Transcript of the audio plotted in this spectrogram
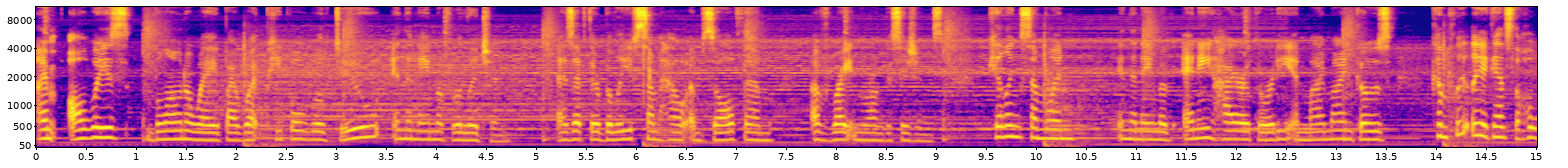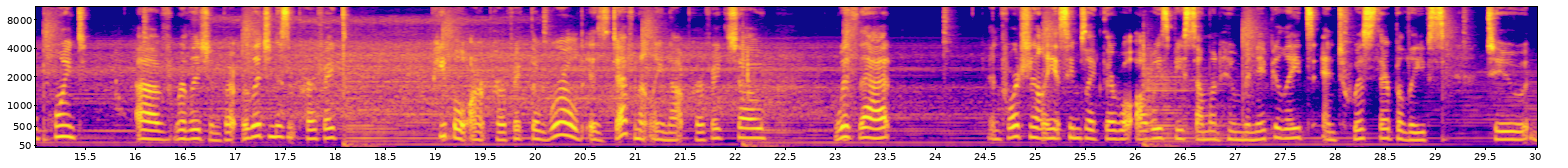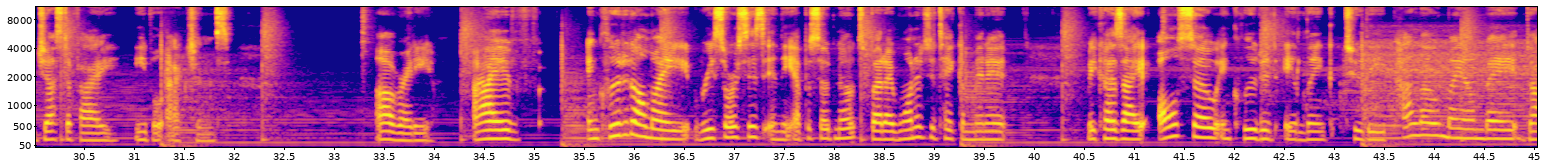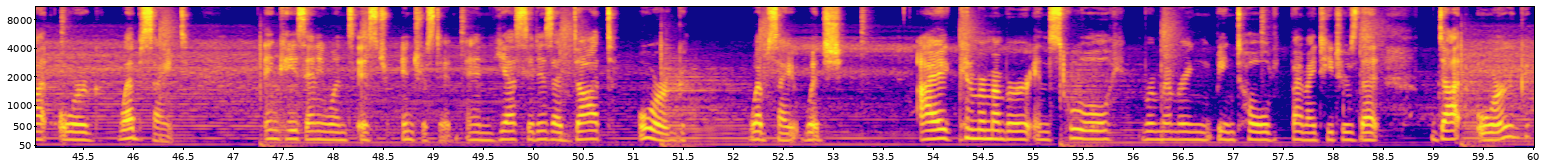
I'm always blown away by what people will do in the name of religion, as if their beliefs somehow absolve them of right and wrong decisions. Killing someone in the name of any higher authority, in my mind, goes completely against the whole point of religion. But religion isn't perfect. People aren't perfect. The world is definitely not perfect. So, with that, Unfortunately, it seems like there will always be someone who manipulates and twists their beliefs to justify evil actions. Alrighty, I've included all my resources in the episode notes, but I wanted to take a minute because I also included a link to the palomayombe.org website in case anyone's interested. And yes, it is a .org website, which I can remember in school remembering being told by my teachers that .org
